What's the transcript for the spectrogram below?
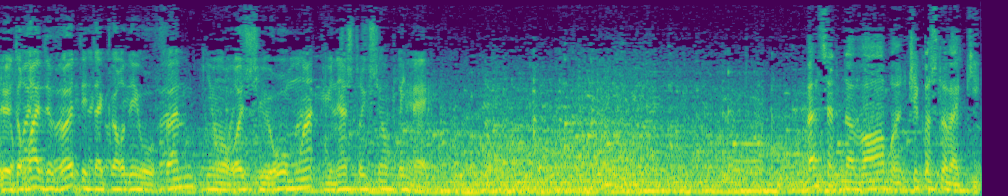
Le droit de vote est accordé aux femmes qui ont reçu au moins une instruction primaire. 27 novembre, Tchécoslovaquie.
